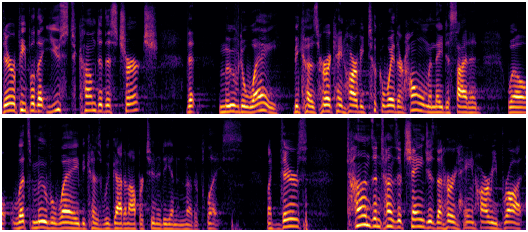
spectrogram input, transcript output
There are people that used to come to this church that moved away because Hurricane Harvey took away their home and they decided, well, let's move away because we've got an opportunity in another place. Like there's tons and tons of changes that Hurricane Harvey brought,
